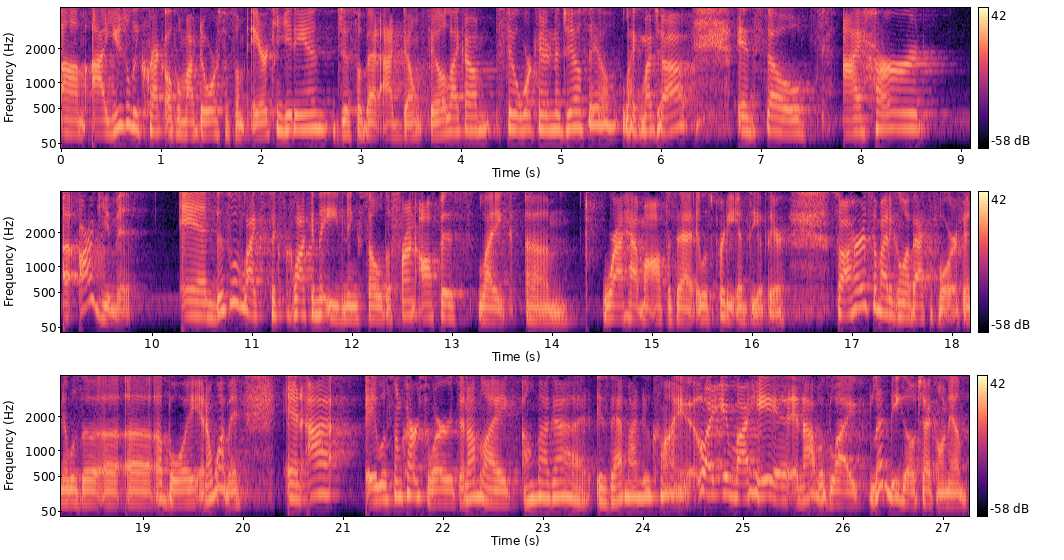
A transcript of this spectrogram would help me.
um, I usually crack open my door so some air can get in just so that I don't feel like I'm still working in a jail cell, like my job. And so I heard an argument and this was like six o'clock in the evening. So the front office, like, um, where I had my office at, it was pretty empty up there. So I heard somebody going back and forth, and it was a, a, a boy and a woman. And I, it was some curse words and i'm like oh my god is that my new client? Like in my head. And i was like let me go check on them.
